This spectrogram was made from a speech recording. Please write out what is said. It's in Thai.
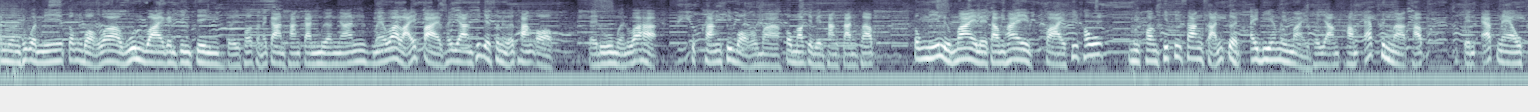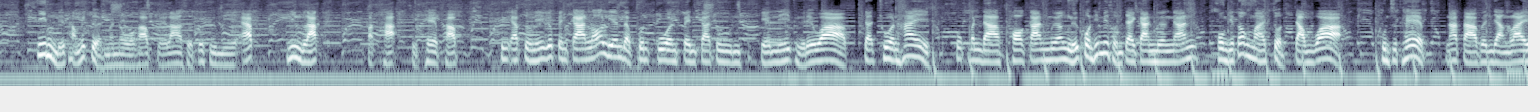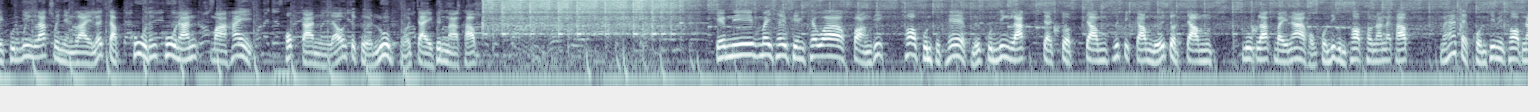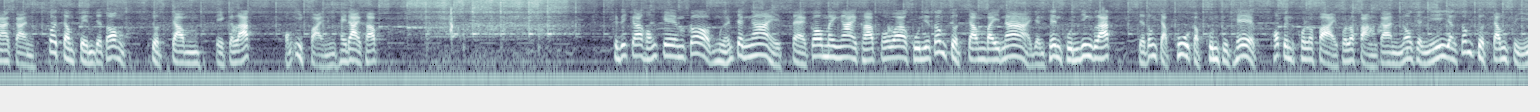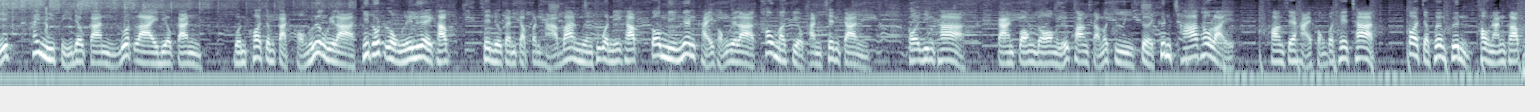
านเมืองทุกวันนี้ต้องบอกว่าวุ่นวายกันจริง ๆ โดยเฉพาะสถานการณ์ทางการเมืองนั้น แม้ว่าหลายฝ่ายพยายามที่จะเสนอทางออก แต่ดูเหมือนว่าทุกครั้งที่บอกออกมาก็มักจะเป็นทางตันครับ ตรงนี้หรือไม่เลยทำให้ฝ่ายที่เขามีความคิดที่สร้างสรรค์เกิดไอเดียใหม่ๆ พยายามทำแอปขึ้นมาครับ เป็นแอปแนวจิ้นหรือทำให้เกิดมโนครับเลยล่าสุดก็คือมีแอปยิ่งรักปะทะสุเทพครับ ซึ่งแอปตัวนี้ก็เป็นการล้อเลียนแบบกวนๆเป็นการ์ตูนเกมนี้ถือได้ว่าจะชวนให้พวกบรรดาคอการเมือง หรือคนที่ไม่สนใจการเมืองนั้น คงจะต้องมาจดจำว่าคุณสุเทพหน้าตาเป็นอย่างไร คุณยิ่งรักเป็นอย่างไร แล้วจับคู่ทั้งคู่นั้นมาให้พบกันแล้วจะเกิดรูปหัวใจขึ้นมาครับ เกมนี้ไม่ใช่เพียงแค่ว่าฝั่งที่ชอบคุณสุเทพ หรือคุณยิ่งรักจะจดจำพฤติกรรม หรือจดจำ รูปลักษณ์ใบหน้าของคนที่คุณชอบเท่านั้นนะครับแม้แต่คนที่ไม่ชอบหน้ากัน ก็จำเป็นจะต้องจดจำเอกลักษณ์ของอีกฝ่ายหนึ่งให้ได้ครับกติกาของเกมก็เหมือนจะง่าย แต่ก็ไม่ง่ายครับ เพราะว่าคุณจะต้องจดจำใบหน้า อย่างเช่น คุณยิ่งรักจะต้องจับคู่กับคุณสุเทพ เพราะเป็นคนละฝ่ายคนละฝั่งกัน นอกจากนี้ยังต้องจดจำสีให้มีสีเดียวกันลวดลายเดียวกัน บนข้อจำกัดของเรื่องเวลาที่ลดลงเรื่อยๆครับเช่นเดียวกันกับปัญหาบ้านเมืองทุกวันนี้ครับก็มีเงื่อนไขของเวลาเข้ามาเกี่ยวพันเช่นกัน เพราะยิ่งถ้าการปองดองหรือความสามัคคีเกิดขึ้นช้าเท่าไหร่ ความเสียหายของประเทศชาติก็จะเพิ่มขึ้นเท่านั้นครับ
